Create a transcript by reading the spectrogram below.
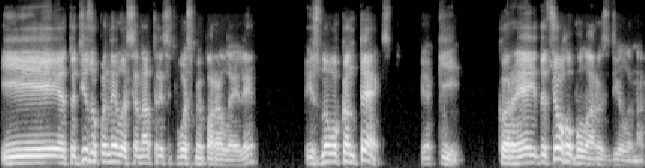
І тоді зупинилися на 38-й паралелі. І знову контекст, який Корея до цього була розділена.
